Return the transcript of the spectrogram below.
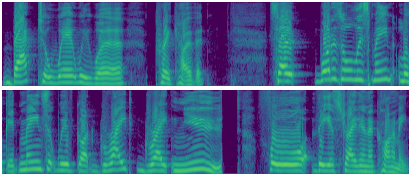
back to where we were pre COVID. So, what does all this mean? Look, it means that we've got great, great news for the Australian economy.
